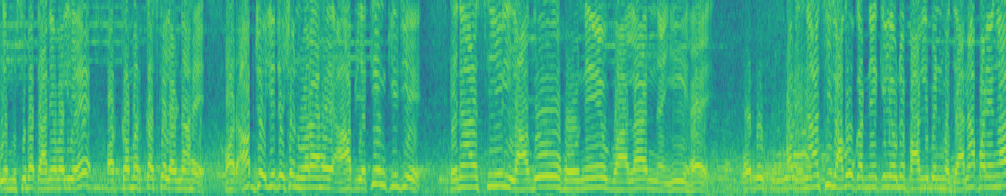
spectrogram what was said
ये मुसीबत आने वाली है और कमर कस के लड़ना है। और अब जो एजुटेशन हो रहा है, आप यकीन कीजिए, एनआरसी लागू होने वाला नहीं है। और एनआरसी लागू करने के लिए उन्हें पार्लियामेंट में जाना पड़ेगा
